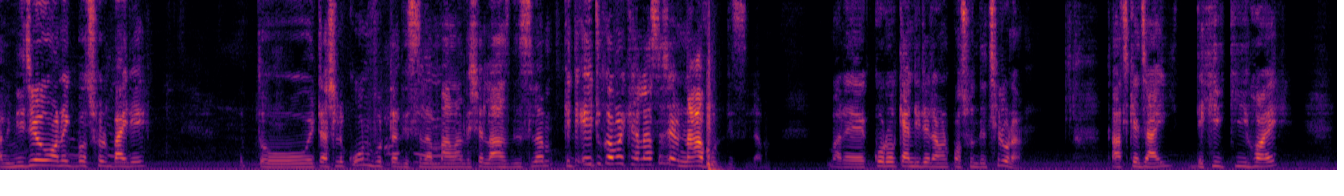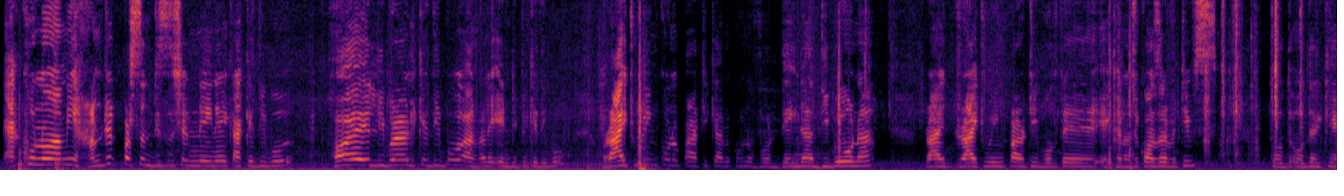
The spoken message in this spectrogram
আমি নিজেও অনেক বছর বাইরে। তো এটা আসলে কোন ভোটটা দিছিলাম? বাংলাদেশে লাস্ট দিছিলাম। কিন্তু এইটুকু আমার খেলা আছে যে আমি না ভোট দিছিলাম। মানে কোনো ক্যান্ডিডেট আমার পছন্দের ছিল না। আজকে যাই, দেখি কি হয়। এখনও আমি হান্ড্রেড পার্সেন্ট ডিসিশন নেই নেই কাকে দিব। হয় লিবারেলকে দিব আর নাহলে এনডিপিকে দিব। রাইট উইং কোনো পার্টিকে আমি কখনো ভোট দেই না, দিবও না। রাইট রাইট উইং পার্টি বলতে এখানে হচ্ছে কনজারভেটিভস ওদেরকে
